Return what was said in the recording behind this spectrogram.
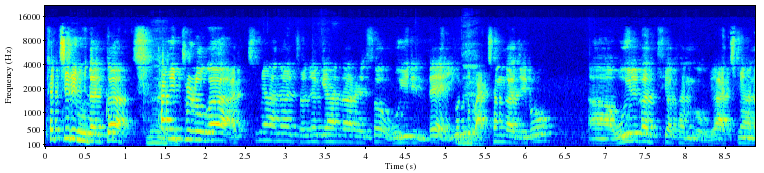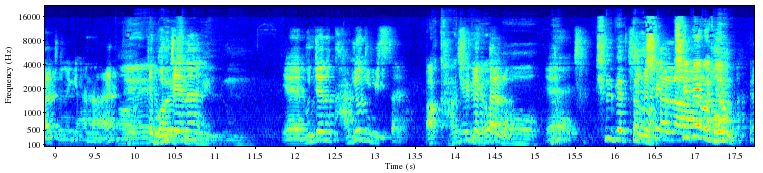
팩줄입니다. 그러니까 네. 타미플루가 아침에 하나, 저녁에 하나 해서 5일인데 이것도 네. 마찬가지로 아, 5일간 투약하는 거고요. 아침에 하나, 저녁에 하나. 네. 이제 문제는- 음. 예, 문제는 가격이 비싸요. 아 가격이요? 700달러. 어, 예, 700달러. 700달러. 700원요? 예,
